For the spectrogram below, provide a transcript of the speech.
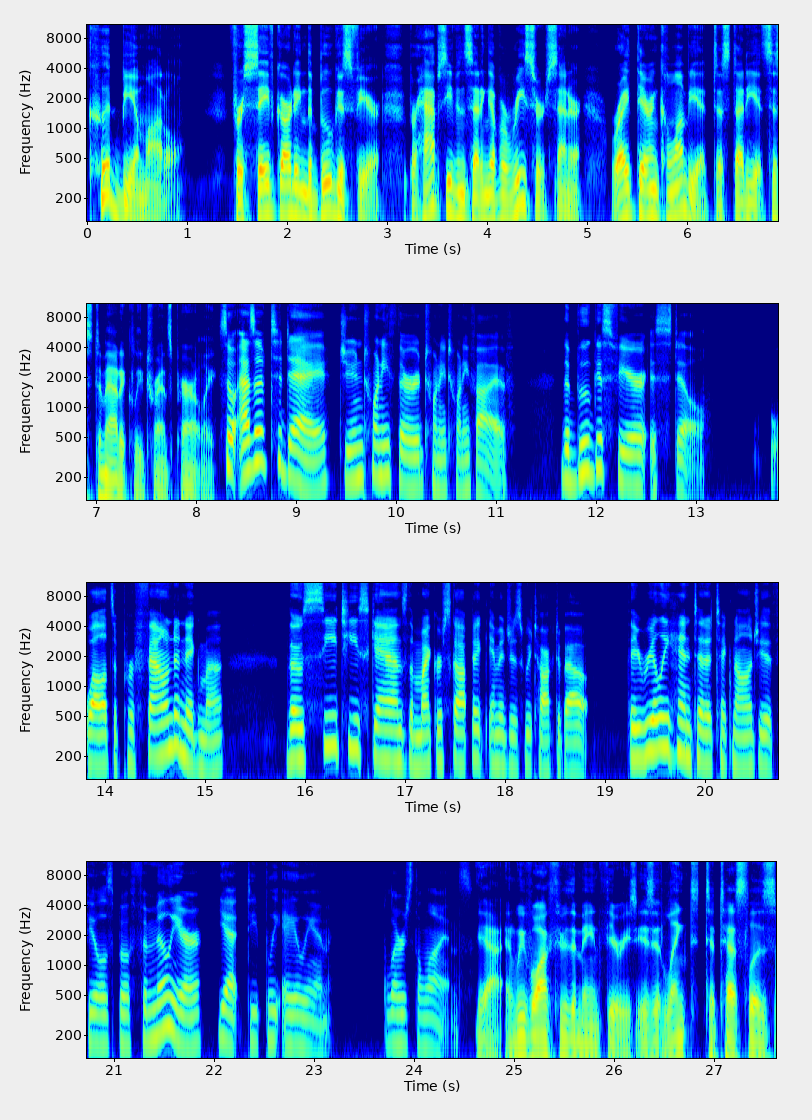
could be a model for safeguarding the Buga sphere, perhaps even setting up a research center right there in Colombia to study it systematically, transparently. So as of today, June 23rd, 2025, the Buga sphere is still. While it's a profound enigma, those CT scans, the microscopic images we talked about, they really hint at a technology that feels both familiar yet deeply alien. Blurs the lines. Yeah, and we've walked through the main theories. Is it linked to Tesla's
